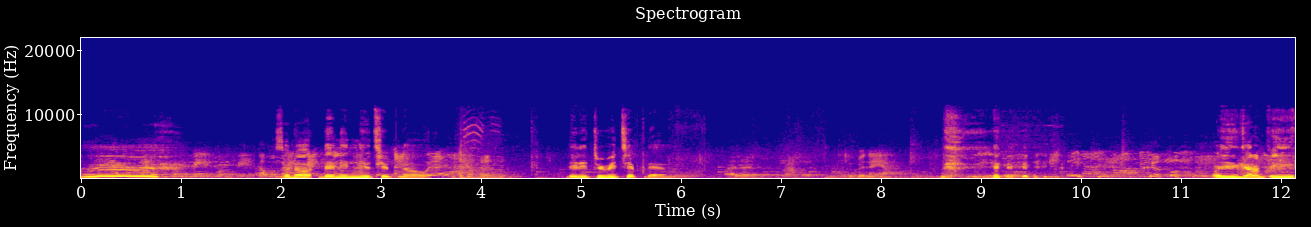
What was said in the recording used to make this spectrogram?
so now they need new tip now. They need to retip them. Oh, you gotta pee.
